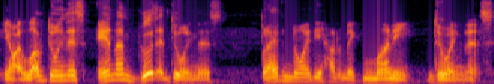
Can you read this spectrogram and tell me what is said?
you know, I love doing this and I'm good at doing this, but I have no idea how to make money doing this.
